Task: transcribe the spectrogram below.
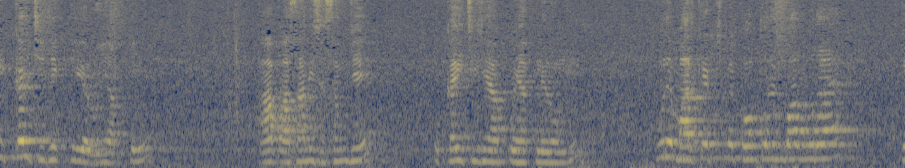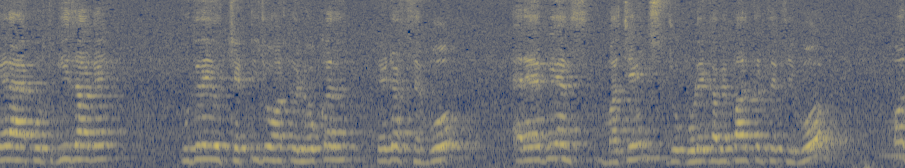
अभी कई चीज़ें क्लियर हुई आपके लिए। आप आसानी से समझें तो कई चीज़ें आपको यहाँ क्लियर होंगी। पूरे मार्केट्स में कौन कौन इन्वॉल्व हो रहा है? कह रहा है पुर्तगीज आ गए। कुदरे और चट्टी जो वहाँ के लोकल ट्रेडर्स हैं, वो अरेबियंस मर्चेंट्स जो घोड़े का व्यापार करते थे, वो और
